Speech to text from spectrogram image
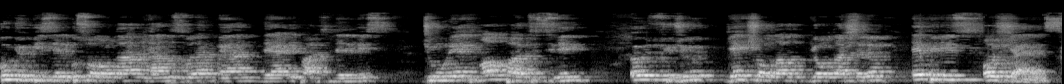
bugün bizleri bu salonda yalnız bırakmayan değerli partilerimiz, Cumhuriyet Halk Partisi'nin öz gücü, genç yoldaşlarım, hepiniz hoş geldiniz.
